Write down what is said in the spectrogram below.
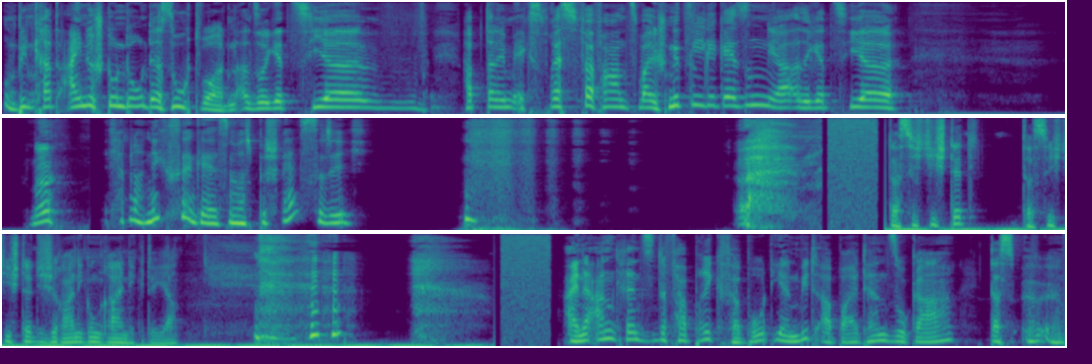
und bin gerade eine Stunde untersucht worden. Also jetzt hier, hab dann im Expressverfahren zwei Schnitzel gegessen. Ja, also jetzt hier, ne? Ich habe noch nichts gegessen. Was beschwerst du dich? Dass sich die, Städt, dass sich die städtische Reinigung reinigte, ja. Eine angrenzende Fabrik verbot ihren Mitarbeitern sogar das, äh,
